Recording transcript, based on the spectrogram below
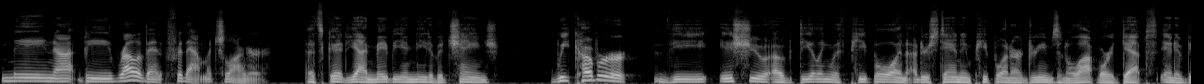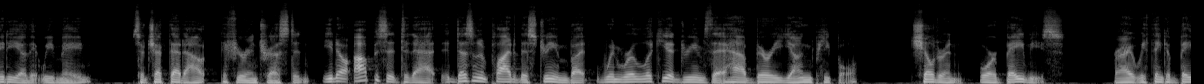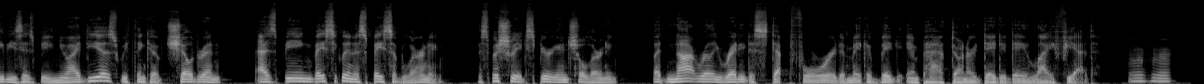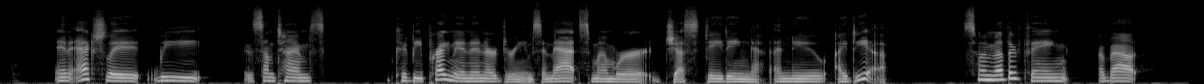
may not be relevant for that much longer. That's good. Yeah, and maybe in need of a change. We cover the issue of dealing with people and understanding people in our dreams in a lot more depth in a video that we made. So check that out if you're interested. You know, opposite to that, it doesn't apply to this dream, but when we're looking at dreams that have very young people, children or babies, right? We think of babies as being new ideas. We think of children as being basically in a space of learning, especially experiential learning, but not really ready to step forward and make a big impact on our day to day life yet. Mm-hmm. And actually, we sometimes could be pregnant in our dreams, and that's when we're gestating a new idea. So, another thing about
